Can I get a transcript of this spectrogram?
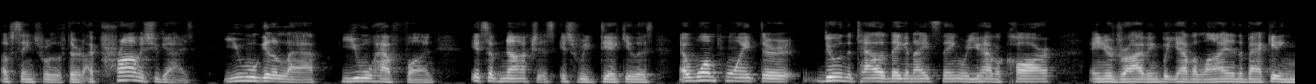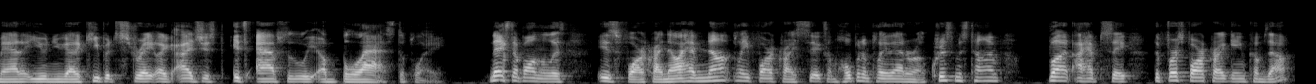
of Saints Row 3. I promise you guys, you will get a laugh, you will have fun. It's obnoxious, it's ridiculous. At one point, they're doing the Talladega Nights thing where you have a car and you're driving, but you have a line in the back getting mad at you and you got to keep it straight. Like, I just, it's absolutely a blast to play. Next up on the list is Far Cry. Now, I have not played Far Cry 6. I'm hoping to play that around Christmas time. But I have to say, the first Far Cry game comes out,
